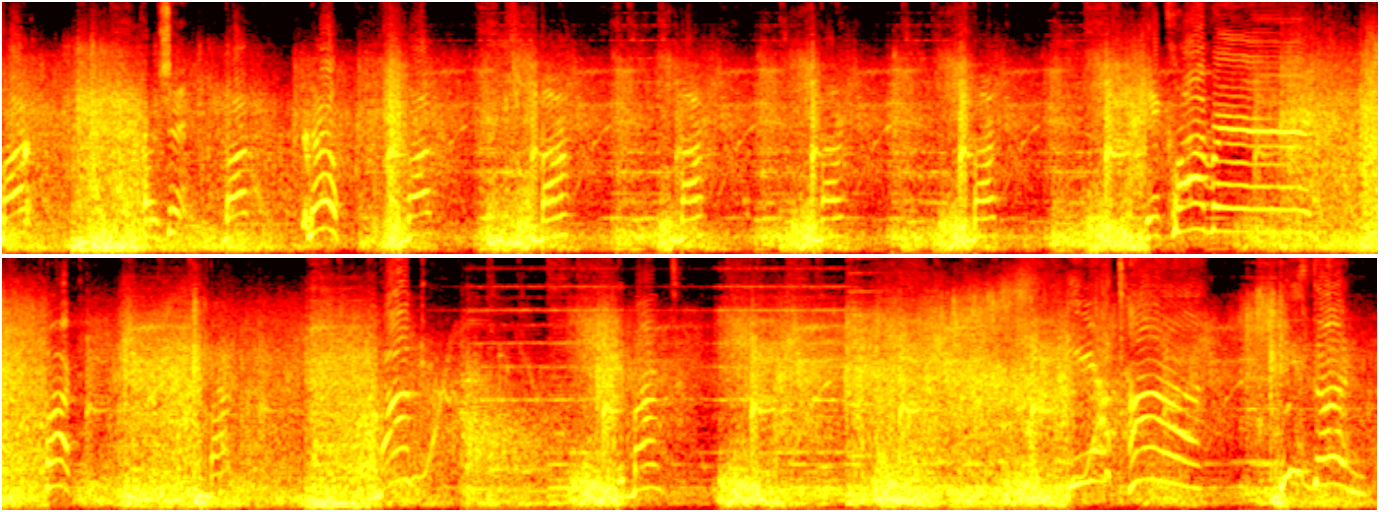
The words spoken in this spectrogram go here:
Bonk. Oh shit. Bonk. No! Bonk. Bonk. Bonk. Bonk. Bonk. Get clobbered! Fuck! Bonk. Bonk! Get bonked. Yatta! He's done!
